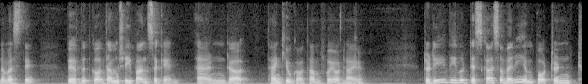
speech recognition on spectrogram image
Namaste. We're with Gautamji once again, and uh, thank you, Gautam, for your time. you. Today, we would discuss a very important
